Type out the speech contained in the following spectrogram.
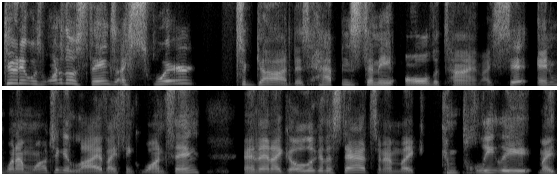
dude it was one of those things i swear to god this happens to me all the time i sit and when i'm watching it live i think one thing and then i go look at the stats and i'm like completely my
